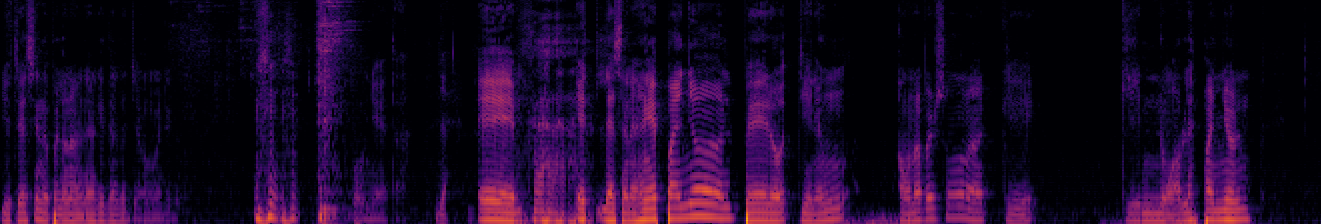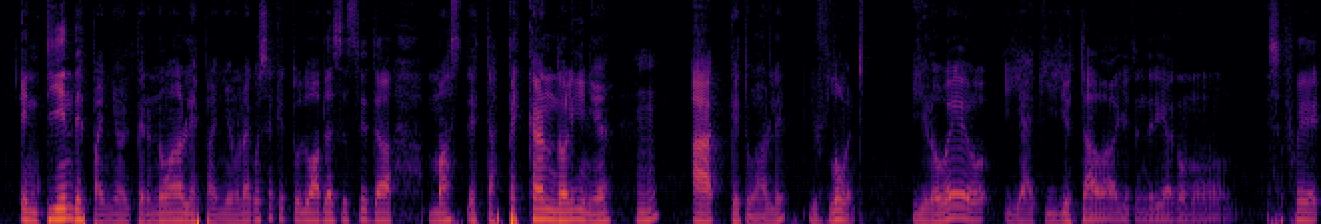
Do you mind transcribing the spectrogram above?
y yo estoy haciendo, perdón, tengo que quitarle ya un. Puñeta. Ya. Eh, es- la escena es en español, pero tiene un- a una persona que, que no habla español, entiende español, pero no habla español. Una cosa es que tú lo hablas desde da más, estás pescando línea Ujú. a que tú hables, you're fluent. Y yo lo veo, y aquí yo estaba, yo tendría como. Eso fue.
